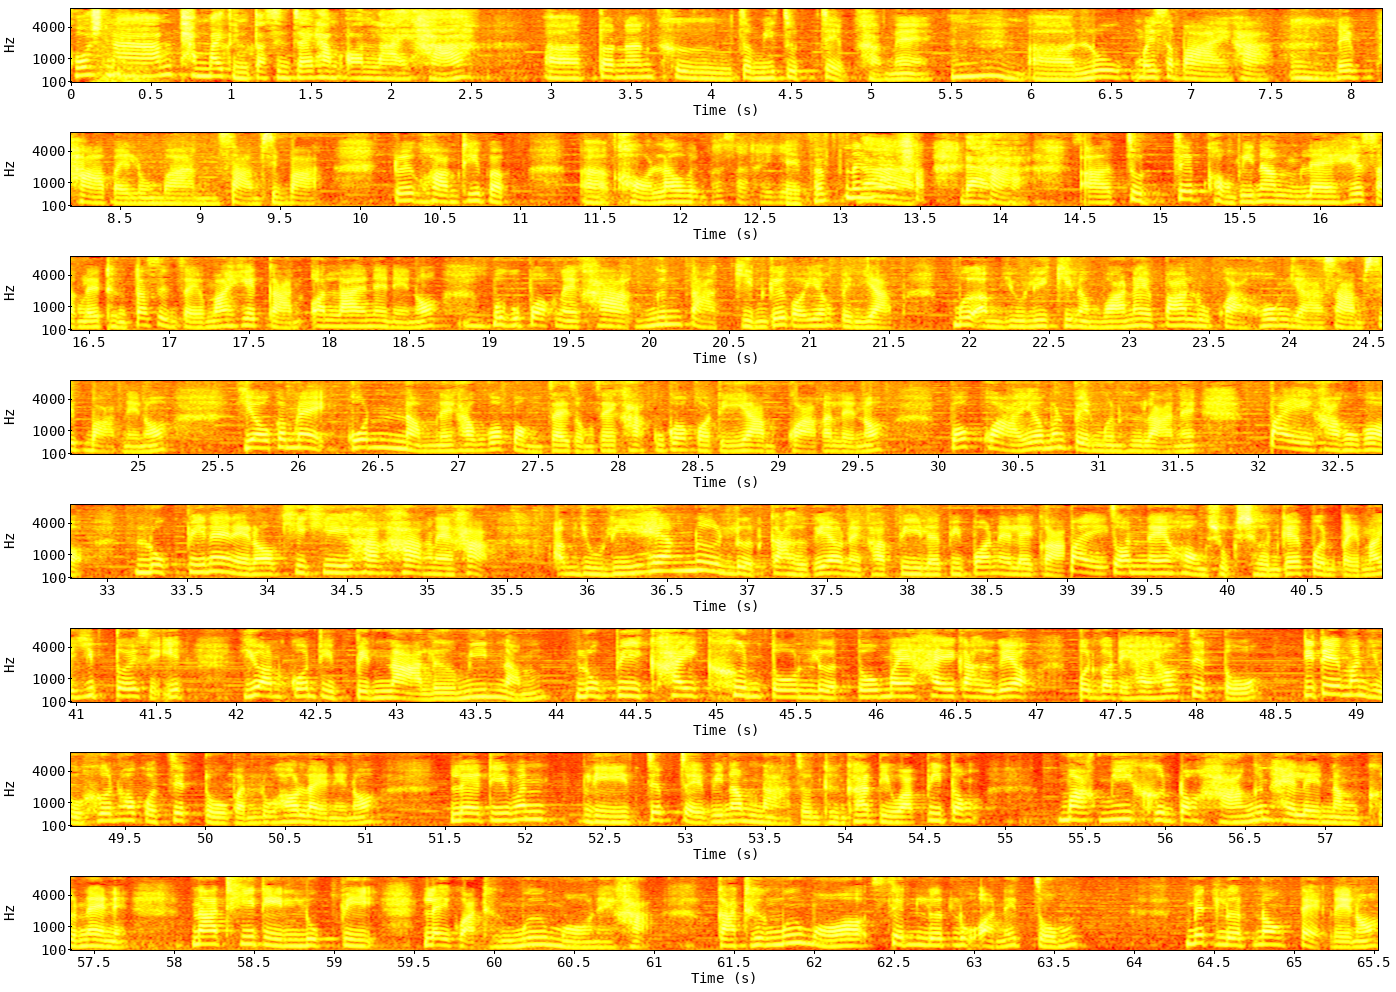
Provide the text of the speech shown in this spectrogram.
โค้ชน้ำทำไมถึงตัดสินใจทำออนไลน์คะอ่าตอนนั้นคือจะมีจุดเจ็บค่ะแม่ อื มอ่าลูกไม่สบายค่ะ อืม ได้พาไปโรงพยาบาล 30 บาท ด้วยความที่แบบอาขอเล่าเป็นภาษาไทยใหญ่แป๊บนึงได้นะคะได้ค่ะอ่าจุดเจ็บของพี่นำแลเฮ็ดสังเลยถึงตัดสินใจมาเหตุการณ์ออนไลน์ในๆเนาะอืม เมื่อกูบอกในค่ะ เงินตากินก็ก็ยังเป็นหยาบเมื่ออำยูรีกินอำว่าในป้าลูกกว่าห้องยา 30 บาทในเนาะเหี่ยวกำในก้นนำในค่ะกูก็ป่องใจจงใจค่ะกูก็กอติยามกว่ากันเลยเนาะปอกกว่าเหี่ยวมันเป็นเหมือนคือหลานเนี่ย ไปค่ะกูก็ลูกปีในในเนาะขี้ๆห่างๆในค่ะอำอยู่ลีแห้งเนินเลือดกะเหือกะยาวหน่ยค่ะปีและปีป้อนในไรการไปจนในห้องฉุกเฉินแกเปิ่นไปมายิบตัวเสียอิดย้อนก้นที่เป็นหนาเลอมีหนำลูกปีไข้ขึ้นโตเลือดโตไม่ให้กะเหือกะยาวเปิ่นก็ได้ให้เฮาเจ็ดโตติเตมันอยู่ขึ้นเฮาก็เจ็ดโตบรรลุเฮาไหลเนี่ยเนาะและที่มันหลีเจ็บใจพี่น้ำหนาจนถึงขั้นที่ว่าปีต้อง มากมีคืนต้องหาเงินให้เลยนำคืนในเนี่ยหน้าที่ดีลูกปีเลยกว่าถึงมือหมอเนี่ยค่ะกาถึงมือหมอเส้นเลือดลูกอ่อนในจม เม็ดเลือดนองแตกเลยเนาะ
